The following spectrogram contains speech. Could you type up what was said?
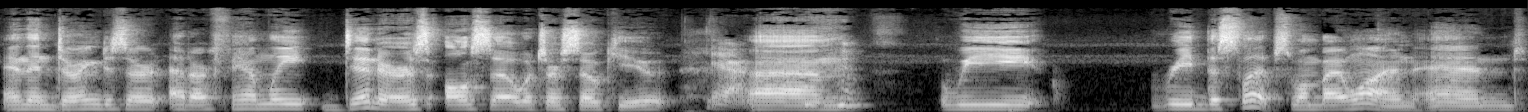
and then during dessert at our family dinners also which are so cute Yeah. um, we read the slips one by one and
